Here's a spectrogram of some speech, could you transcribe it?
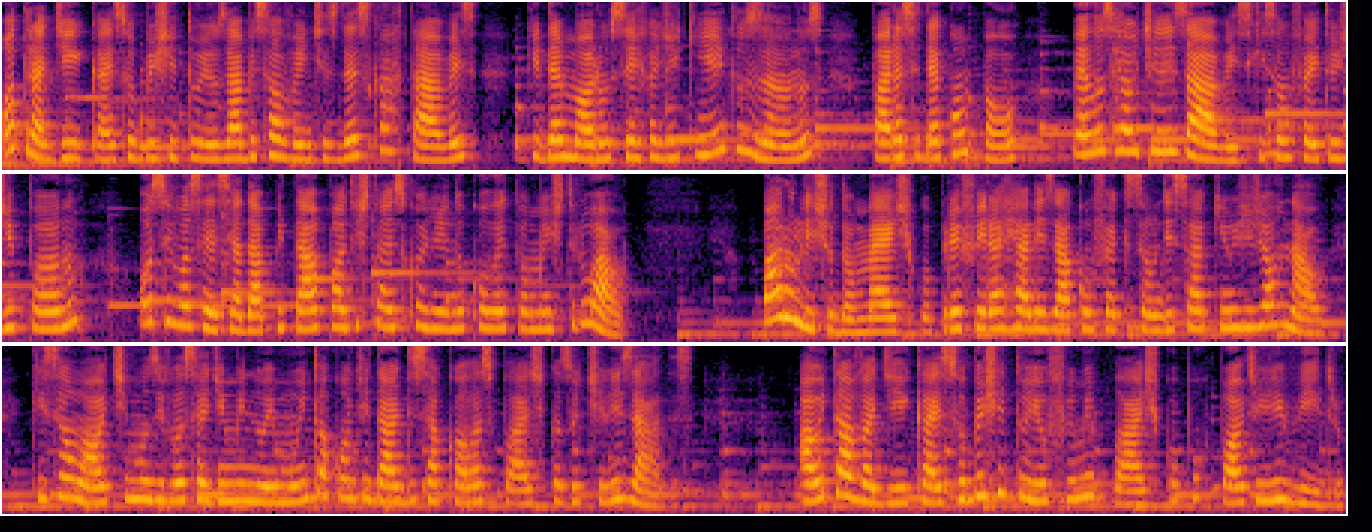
Outra dica é substituir os absorventes descartáveis, que demoram cerca de 500 anos para se decompor, pelos reutilizáveis, que são feitos de pano, ou se você se adaptar, pode estar escolhendo o coletor menstrual. Para o lixo doméstico, prefira realizar a confecção de saquinhos de jornal, que são ótimos e você diminui muito a quantidade de sacolas plásticas utilizadas. A oitava dica é substituir o filme plástico por pote de vidro,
